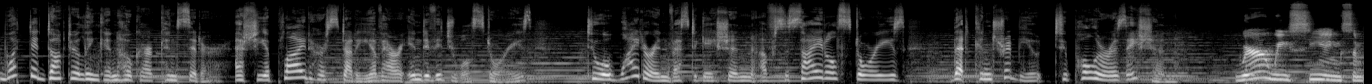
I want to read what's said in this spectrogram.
What did Dr. Linkenhoker consider as she applied her study of our individual stories to a wider investigation of societal stories that contribute to polarization? Where are we seeing some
